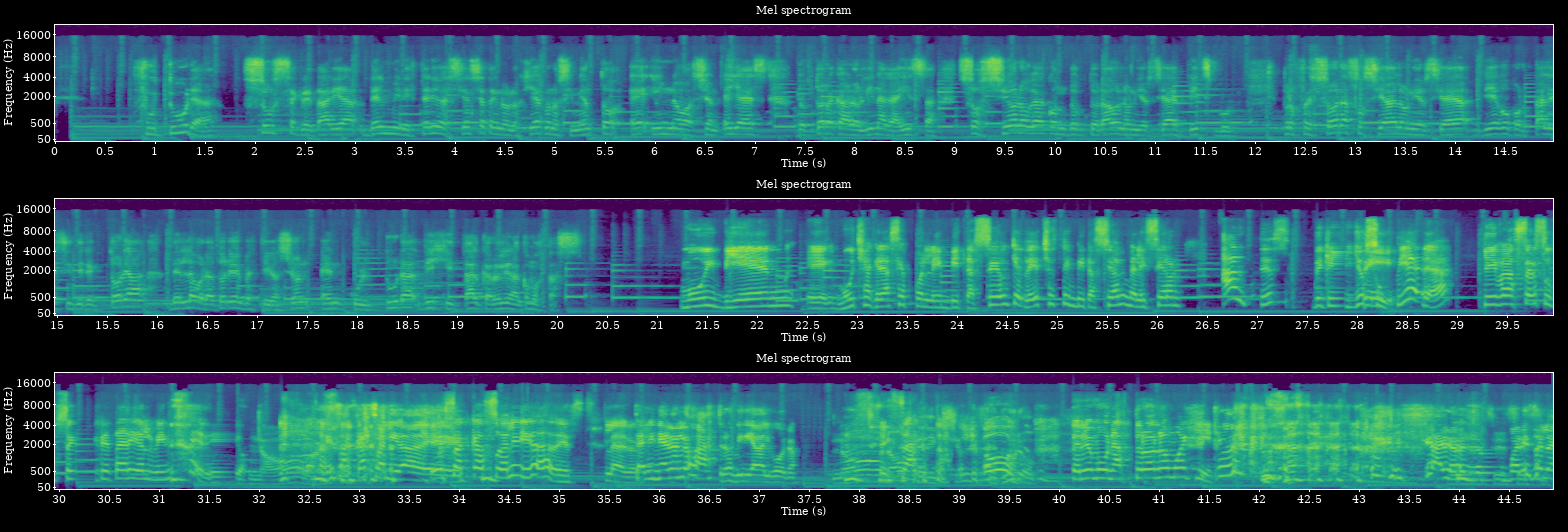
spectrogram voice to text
futura subsecretaria del Ministerio de Ciencia, Tecnología, Conocimiento e Innovación. Ella es doctora Carolina Gainza, socióloga con doctorado en la Universidad de Pittsburgh, profesora asociada a la Universidad Diego Portales y directora del Laboratorio de Investigación en Cultura Digital. Carolina, ¿cómo estás? Muy bien, eh, muchas gracias por la invitación, que de hecho esta invitación me la hicieron antes de que yo supiera que iba a ser subsecretaria del ministerio. No. Esas casualidades. Esas casualidades, claro. Se alinearon los astros, diría alguno. No, Exacto. predicción de oh, tenemos un astrónomo aquí. claro, por eso lo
